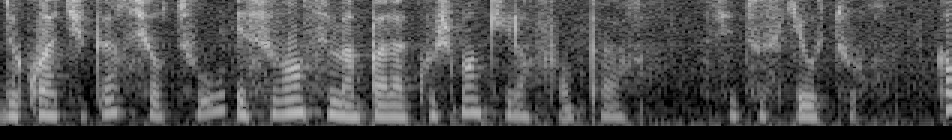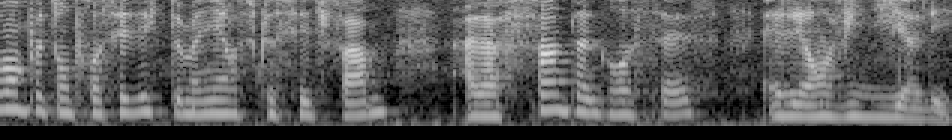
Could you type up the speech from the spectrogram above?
De quoi as-tu peur surtout? Et souvent, c'est même pas l'accouchement qui leur font peur. C'est tout ce qui est autour. Comment peut-on procéder de manière à ce que cette femme, à la fin de la grossesse, elle ait envie d'y aller?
